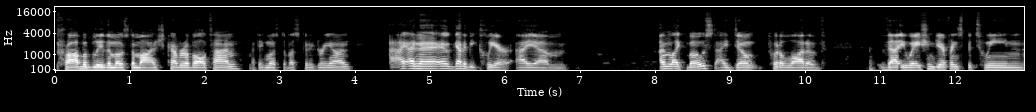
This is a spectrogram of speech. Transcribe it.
probably the most homage cover of all time. I think most of us could agree on. I, and I, I got to be clear. I um, unlike most, I don't put a lot of valuation difference between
